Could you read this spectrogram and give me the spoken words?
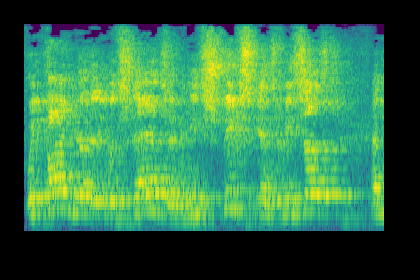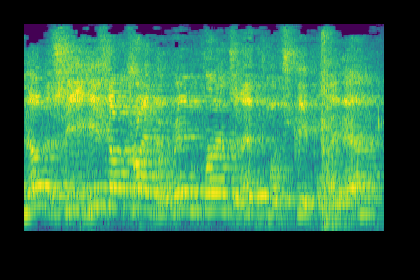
we find here that he withstands him he speaks against him. He says, and notice, he, he's not trying to win friends and influence people. Amen?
